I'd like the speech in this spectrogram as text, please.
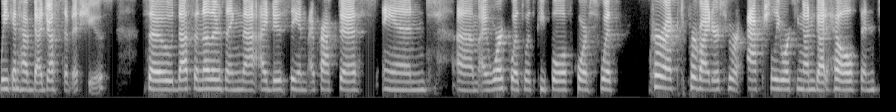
we can have digestive issues. So that's another thing that I do see in my practice. And um, I work with with people, of course, with correct providers who are actually working on gut health and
